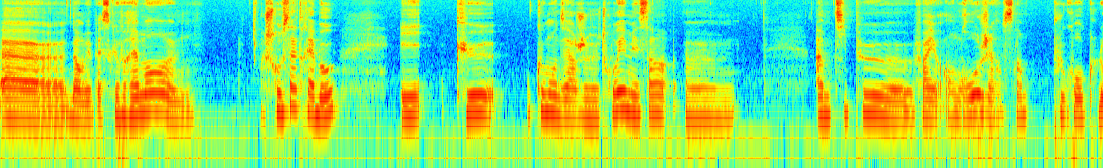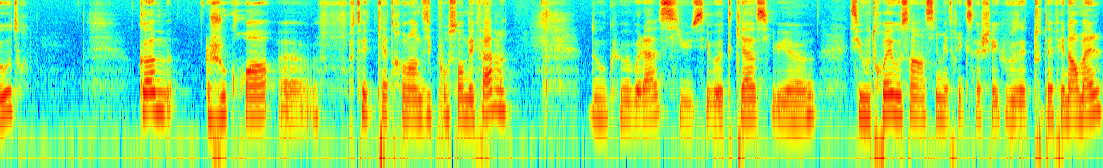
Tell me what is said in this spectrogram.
Euh, non mais parce que vraiment, je trouve ça très beau et que, comment dire, je trouvais mes seins un petit peu, enfin en gros j'ai un sein plus gros que l'autre, comme je crois peut-être 90% des femmes. Donc euh, voilà, si c'est votre cas, si, euh, si, vous trouvez vos seins asymétriques, sachez que vous êtes tout à fait normal.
